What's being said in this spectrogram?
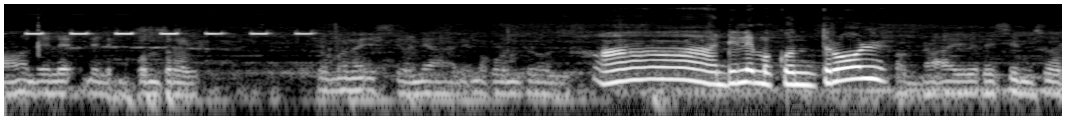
Oo, dili, dili control. So, mo na issue niya, di makontrol. Ah, dili mag-control. Pag na-ay sensor,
